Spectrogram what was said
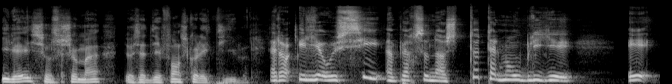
il est sur le chemin de cette défense collective. Alors il y a aussi un personnage totalement oublié et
